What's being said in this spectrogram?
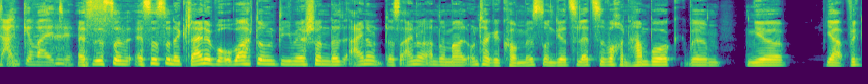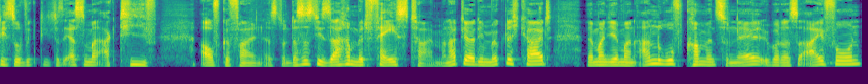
Danke, Malte. Es ist, so, es ist so eine kleine Beobachtung, die mir schon das eine, das eine oder andere Mal untergekommen ist und jetzt letzte Woche in Hamburg ähm, mir ja wirklich so wirklich das erste Mal aktiv aufgefallen ist. Und das ist die Sache mit FaceTime. Man hat ja die Möglichkeit, wenn man jemanden anruft, konventionell über das iPhone,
